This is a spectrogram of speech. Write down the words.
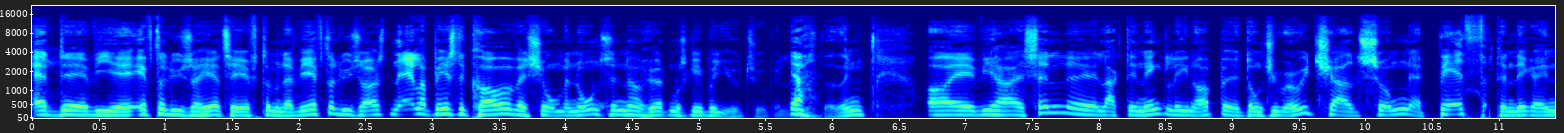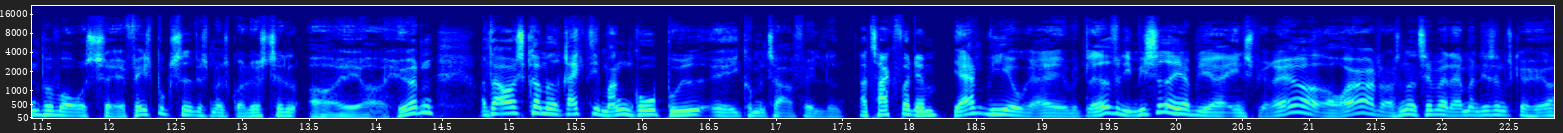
at øh, vi øh, efterlyser her til eftermiddag. Vi efterlyser også den allerbedste coverversion, man nogensinde har hørt måske på YouTube eller Ja. et sted. Ikke? Og øh, vi har selv øh, lagt en enkelt en op. Øh, Don't You Worry Child, sungen af Beth. Den ligger inde på vores øh, Facebook-side, hvis man skulle have lyst til at, øh, at høre den. Og der er også kommet rigtig mange gode bud øh, i kommentarfeltet. Og tak for dem. Ja, vi er jo øh, glade, fordi vi sidder her og bliver inspireret og rørt og sådan noget til, hvad det er, man ligesom skal høre.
